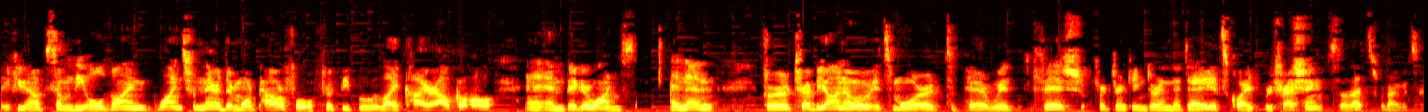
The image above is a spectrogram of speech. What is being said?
if you have some of the old vine wines from there, they're more powerful for people who like higher alcohol and, and bigger wines. And then for Trebbiano, it's more to pair with fish for drinking during the day. It's quite refreshing. So that's what I would say.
